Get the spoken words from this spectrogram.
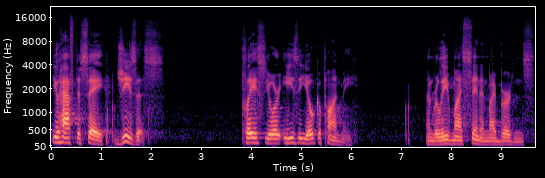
you have to say, Jesus Place your easy yoke upon me and relieve my sin and my burdens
